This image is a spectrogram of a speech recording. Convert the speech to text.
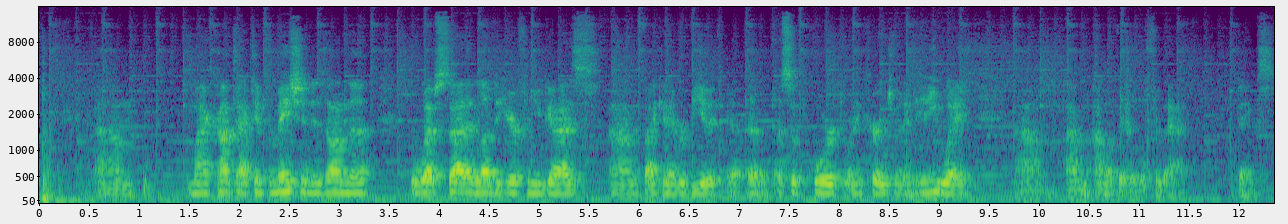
Um, my contact information is on the, the website. I'd love to hear from you guys. Um, if I can ever be a, a, a support or encouragement in any way, um, I'm, I'm available for that. Thanks.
